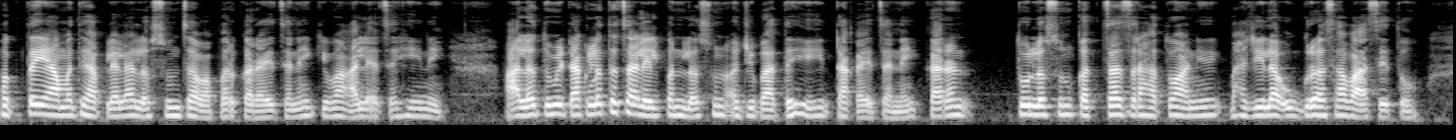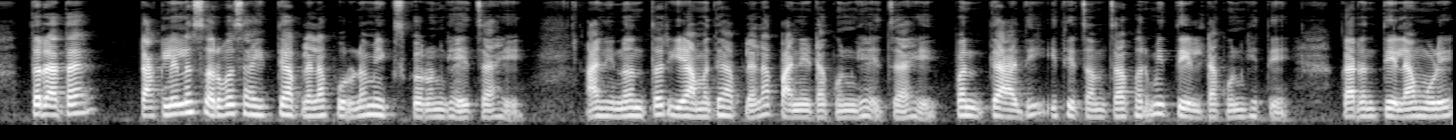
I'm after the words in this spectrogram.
फक्त यामध्ये आपल्याला लसूणचा वापर करायचा नाही किंवा आल्याचाही नाही. आलं तुम्ही टाकलं तर चालेल पण लसूण अजिबातही टाकायचा नाही. कारण तो लसूण कच्चाच राहतो आणि भाजीला उग्र असा वास येतो. तर आता टाकलेलं सर्व साहित्य आपल्याला पूर्ण मिक्स करून घ्यायचं आहे. आणि नंतर यामध्ये आपल्याला पाणी टाकून घ्यायचं आहे. पण त्याआधी इथे चमचाभर मी तेल टाकून घेते. कारण तेलामुळे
